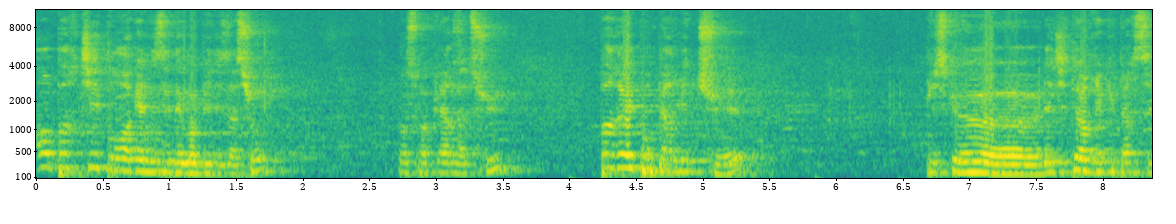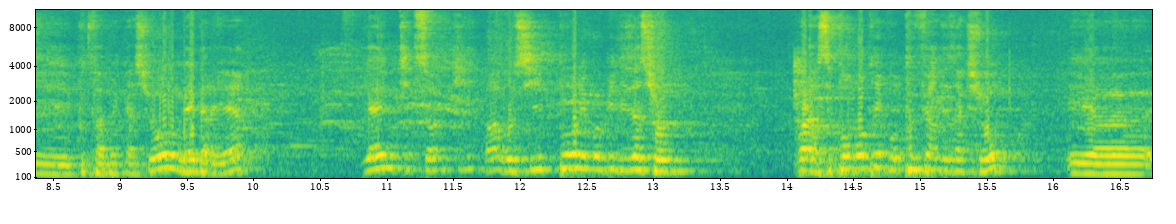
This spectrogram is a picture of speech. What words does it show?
en partie pour organiser des mobilisations qu'on soit clair là-dessus. Pareil pour permis de tuer. puisque euh, l'éditeur récupère ses coûts de fabrication, mais derrière, il y a une petite somme qui part aussi pour les mobilisations. Voilà, c'est pour montrer qu'on peut faire des actions, et, euh,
